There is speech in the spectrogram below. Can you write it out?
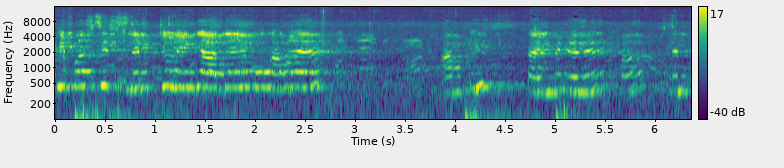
की बस की स्लिप जो लेंगे आते हैं, वो कहाँ है? आप प्लीज़ टाइम पे दे दें हाँ slip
